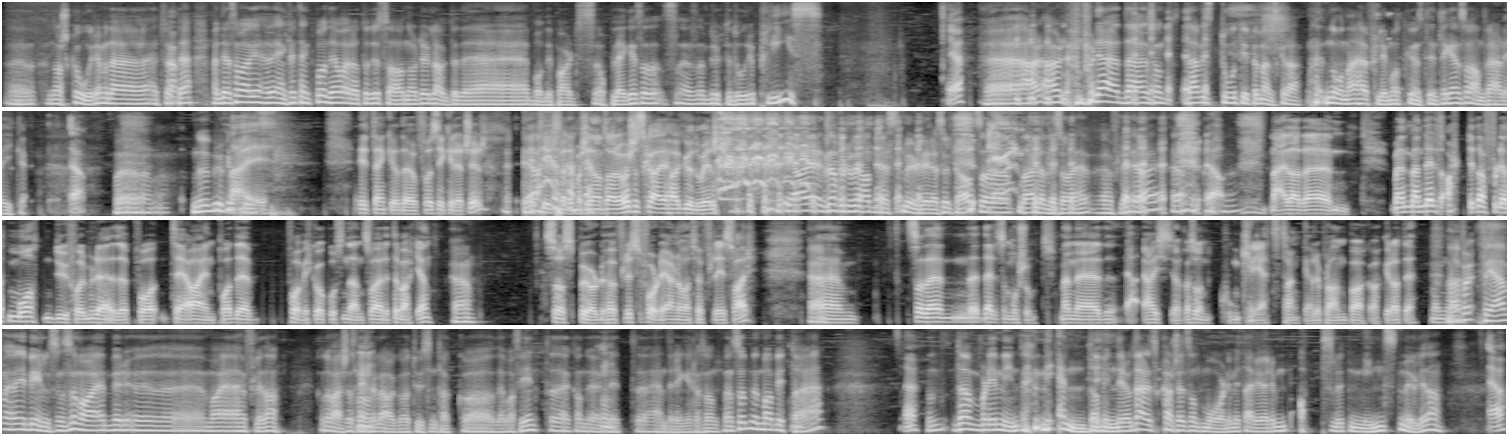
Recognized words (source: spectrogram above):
Eh, norske ordet, men det er et vet det. Men det som jeg egentlig tenkte på, det var at du sa når du lagde det body parts-opplegget, så, så, så brukte du ordet 'please'. Ja. Eh, er, er, for det er, det er, sånt, det er visst to typer mennesker. da. Noen er høflige mot kunstig intelligens, og andre er det ikke. ja. Eh, Du bruker Nei. 'please'. Jeg tenker jo det er for sikkerhets skyld. Ja. I tilfelle maskinene tar over, så skal jeg ha goodwill. Ja, for du vil ha et best mulig resultat, så da lønner det seg å være høflig. Ja, ja, ja. Nei da, det men, men det er litt artig, da, fordi at måten du formulerer det på, til A-en på, det påvirker også hvordan den svarer tilbake igjen. ja. Så spør du høflig, så får du gjerne et høflig svar. Ja. Um, så det, det, er litt sånn morsomt. Men eh, ja, jeg har ikke noen sånn konkret tanke eller plan bak akkurat det. Men, Nei, eh, for, for jeg, I begynnelsen så var jeg, øh, var jeg høflig, da. Kan du være så snill å lage, og tusen takk, og det var fint. Kan du gjøre litt øh, endringer og sånt. Men så bare bytta jeg. Ja. Da blir min, enda mindre jobb. Det er kanskje et sånt målet mitt er å gjøre absolutt minst mulig, da. ja.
